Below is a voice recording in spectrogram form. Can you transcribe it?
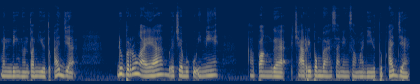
mending nonton di YouTube aja? Duh perlu nggak ya baca buku ini? Apa nggak cari pembahasan yang sama di YouTube aja?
